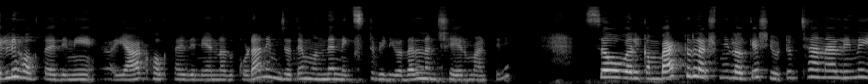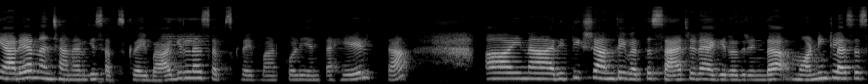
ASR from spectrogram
ಎಲ್ಲಿ ಹೋಗ್ತಾ ಇದ್ದೀನಿ, ಯಾಕೆ ಹೋಗ್ತಾ ಇದ್ದೀನಿ ಅನ್ನೋದು ಕೂಡ ನಿಮ್ಮ ಜೊತೆ ಮುಂದೆ ನೆಕ್ಸ್ಟ್ ವಿಡಿಯೋದಲ್ಲಿ ನಾನು ಶೇರ್ ಮಾಡ್ತೀನಿ. So welcome back to Lakshmi Lokesh YouTube channel ಇನ್ನು ಯಾರ್ಯಾರು ನನ್ನ ಚಾನಲ್ಗೆ ಸಬ್ಸ್ಕ್ರೈಬ್ ಆಗಿಲ್ಲ ಸಬ್ಸ್ಕ್ರೈಬ್ ಮಾಡ್ಕೊಳ್ಳಿ ಅಂತ ಹೇಳ್ತಾ ಇನ್ನು ರಿತಿಕ್ಷಾ ಅಂತೂ ಇವತ್ತು ಸ್ಯಾಟರ್ಡೆ ಆಗಿರೋದ್ರಿಂದ ಮಾರ್ನಿಂಗ್ ಕ್ಲಾಸಸ್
